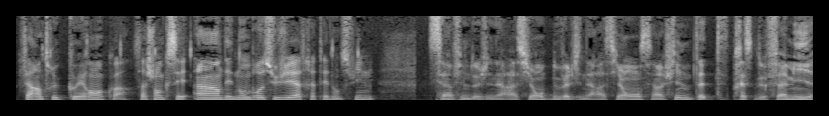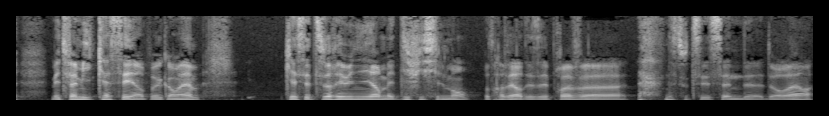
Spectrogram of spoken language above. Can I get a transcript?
faire un truc cohérent, quoi. Sachant que c'est un des nombreux sujets à traiter dans ce film. C'est un film de génération, de nouvelle génération. C'est un film peut-être presque de famille, mais de famille cassée un peu quand même, qui essaie de se réunir, mais difficilement, au travers des épreuves euh, de toutes ces scènes d'horreur.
